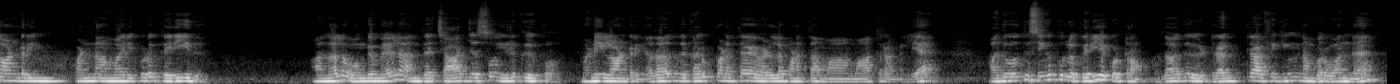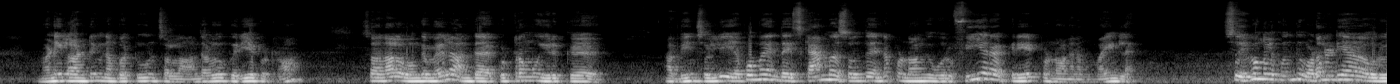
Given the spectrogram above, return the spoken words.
லாண்டரிங் பண்ண மாதிரி கூட தெரியுது. அதனால் உங்கள் மேலே அந்த சார்ஜஸும் இருக்குது இப்போ மணி லாண்டரிங் அதாவது இந்த கருப்பு பணத்தை வெள்ளை பணத்தை மா மாற்றுறாங்க இல்லையா? அது வந்து சிங்கப்பூரில் பெரிய குற்றம். அதாவது ட்ரக் டிராஃபிக்கிங் நம்பர் ஒன்று மணி லாண்டரிங் நம்பர் டூன்னு சொல்லலாம். அந்த அளவு பெரிய குற்றம். ஸோ அதனால் உங்கள் மேலே அந்த குற்றமும் இருக்குது அப்படின்னு சொல்லி எப்போவுமே இந்த ஸ்கேமர்ஸ் வந்து என்ன பண்ணுவாங்க? ஒரு ஃபியரை க்ரியேட் பண்ணுவாங்க நம்ம மைண்டில் ஸோ இவங்களுக்கு வந்து உடனடியாக ஒரு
